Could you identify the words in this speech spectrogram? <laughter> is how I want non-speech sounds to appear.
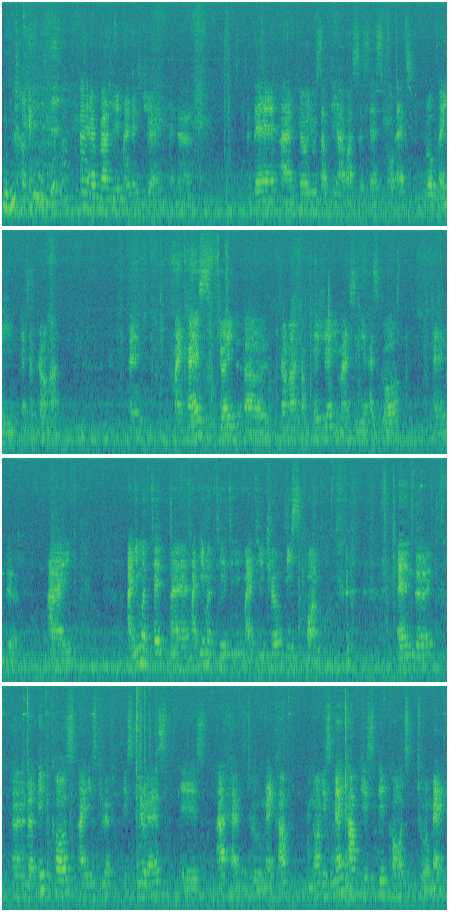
Okay. Hi everybody, my name is Jay, and uh, today I tell you something I was successful at role playing as a drama. And my class joined a drama competition in my senior high school, and uh, I I imitate uh, I imitated my teacher, Miss Huang, <laughs> and. And the difficult I experience is I have to make up. You know, it's makeup is difficult to make.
